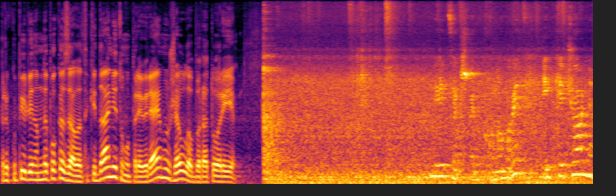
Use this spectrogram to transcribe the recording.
При купівлі нам не показали такі дані, тому перевіряємо вже у лабораторії. Дивіться, як швидко воно горить, яке чорне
